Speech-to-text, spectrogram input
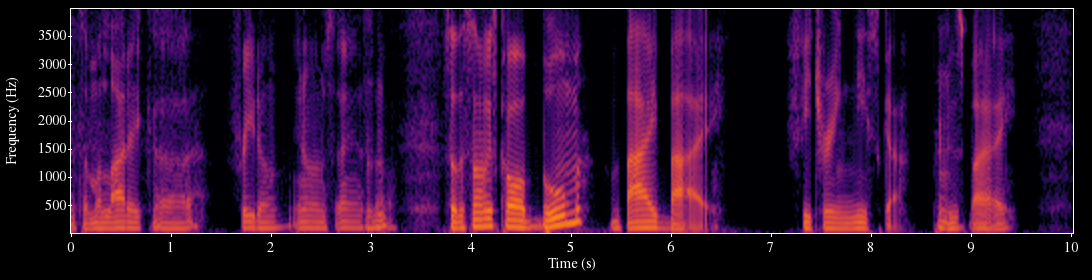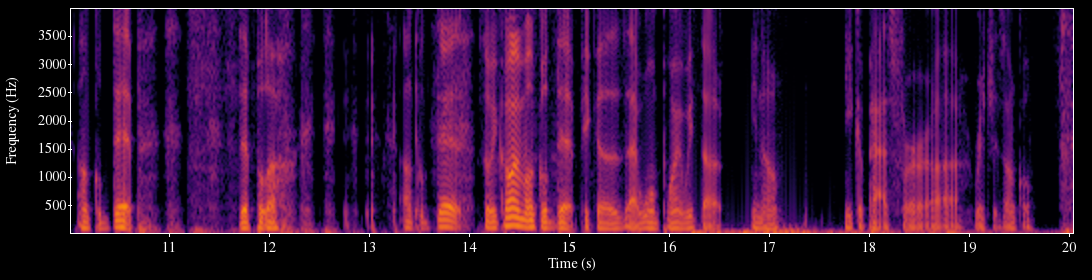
it's a melodic uh freedom. You know what I'm saying? So Mhm. So the song is called "Boom Bye Bye," featuring Niska, produced by Uncle Dip, Diplo. Uncle Dip. So we call him Uncle Dip because at one point we thought, you know, he could pass for uh, Rich's uncle.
